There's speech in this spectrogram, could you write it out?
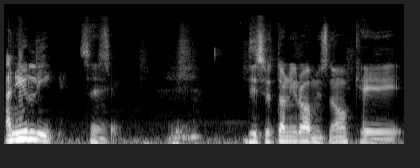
a new league. Sí. Sí. Dice Tony Robbins, ¿no? Que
